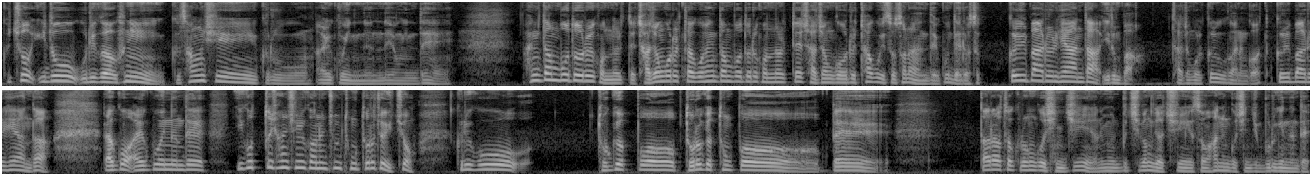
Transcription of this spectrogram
그쵸. 이도 우리가 흔히 그 상식으로 알고 있는 내용인데, 횡단보도를 건널 때, 자전거를 타고 횡단보도를 건널 때 자전거를 타고 있어서는 안 되고 내려서 끌바를 해야 한다. 이른바. 자전거를 끌고 가는 것, 끌바를 해야 한다. 라고 알고 있는데 이것도 현실과는 좀 동떨어져 있죠. 그리고 도교법, 도로교통법에 따라서 그런 것인지 아니면 뭐 지방자치에서 하는 것인지 모르겠는데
